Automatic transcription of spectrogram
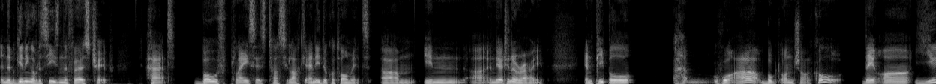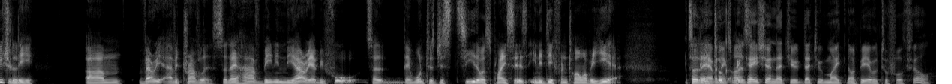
in the beginning of the season, the first trip had both places, Tasiilaq and Ido um, in uh, in the itinerary, and people who are booked on Charcot they are usually um, very avid travelers. So they have been in the area before. So they want to just see those places in a different time of a year. So they have an expectation us, that you that you might not be able to fulfill.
